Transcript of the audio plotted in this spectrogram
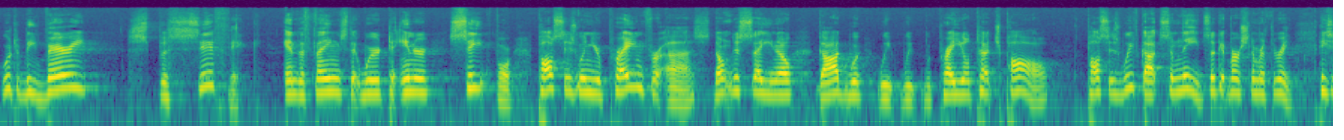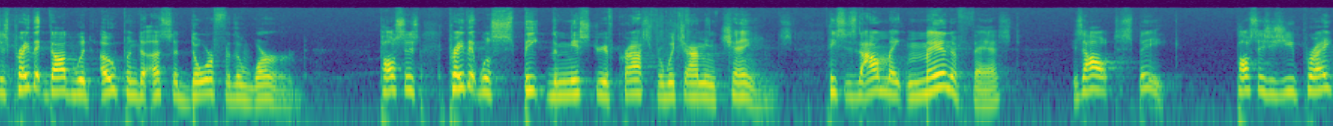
We're to be very specific in the things that we're to intercede for. Paul says when you're praying for us, don't just say, you know, God, we, we, we pray you'll touch Paul. Paul says we've got some needs. Look at verse number three. He says, Pray that God would open to us a door for the word Paul says, Pray that we'll speak the mystery of Christ for which I'm in chains. He says, I'll make manifest as I ought to speak. Paul says, as you pray,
